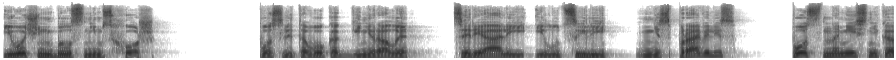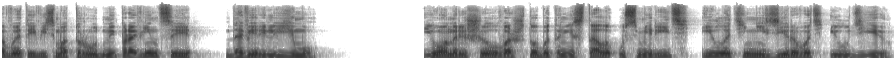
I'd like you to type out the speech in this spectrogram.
и очень был с ним схож. После того, как генералы Цереалий и Луцилий не справились, пост наместника в этой весьма трудной провинции доверили ему. И он решил во что бы то ни стало усмирить и латинизировать Иудею.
